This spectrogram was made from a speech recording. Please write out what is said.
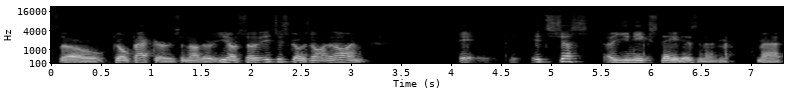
so Bill Becker is another, you know, so it just goes on and on. It it's just a unique state, isn't it, Matt?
